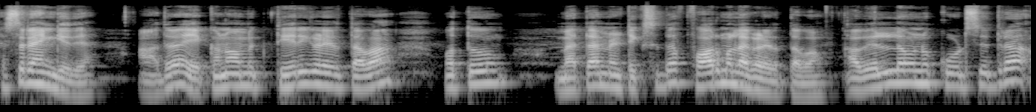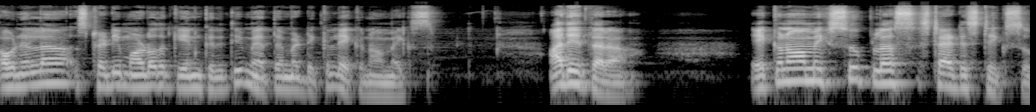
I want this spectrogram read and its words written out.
ಹೆಸರು ಹೆಂಗಿದೆ? ಆದರೆ ಎಕನಾಮಿಕ್ ಥಿಯರಿಗಳಿರ್ತಾವ ಮತ್ತು ಮ್ಯಾಥಮೆಟಿಕ್ಸ್ದ ಫಾರ್ಮುಲಾಗಳಿರ್ತಾವೆ. ಅವೆಲ್ಲವನ್ನು ಕೂಡಿಸಿದ್ರೆ ಅವನ್ನೆಲ್ಲ ಸ್ಟಡಿ ಮಾಡೋದಕ್ಕೆ ಏನು ಕರಿತೀವಿ? Mathematical economics. ಅದೇ ಥರ economics plus statistics.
